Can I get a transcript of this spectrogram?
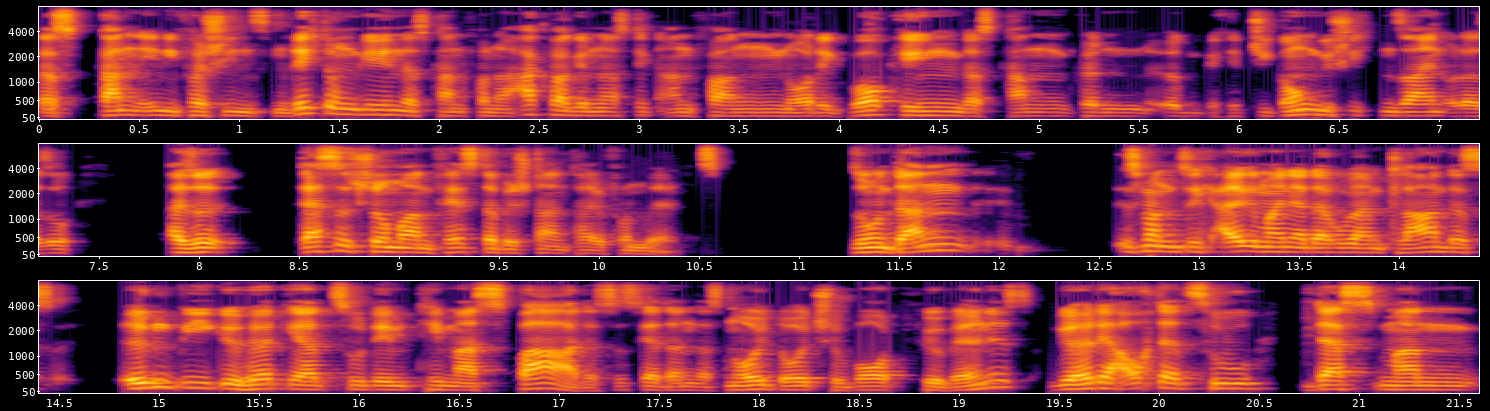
Das kann in die verschiedensten Richtungen gehen. Das kann von der Aquagymnastik anfangen, Nordic Walking, das kann, können irgendwelche Qigong-Geschichten sein oder so. Also, das ist schon mal ein fester Bestandteil von Wellness. So, und dann ist man sich allgemein ja darüber im Klaren, dass irgendwie gehört ja zu dem Thema Spa, das ist ja dann das neudeutsche Wort für Wellness, gehört ja auch dazu, dass man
